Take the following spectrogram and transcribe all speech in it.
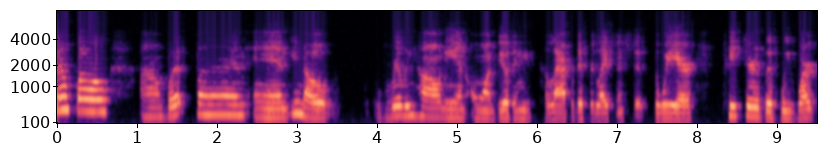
simple, um, but fun and, you know, really hone in on building these collaborative relationships where teachers, if we work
